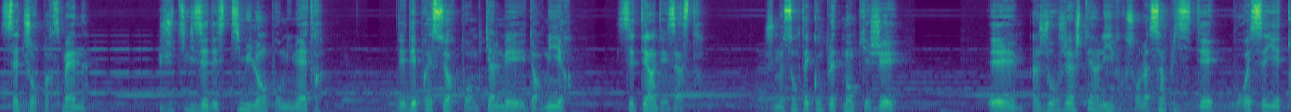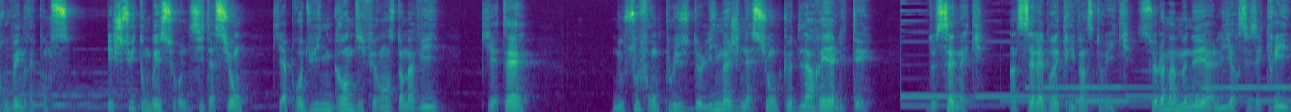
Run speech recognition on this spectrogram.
7 jours par semaine, j'utilisais des stimulants pour m'y mettre, des dépresseurs pour me calmer et dormir. C'était un désastre. Je me sentais complètement piégé. Et un jour j'ai acheté un livre sur la simplicité pour essayer de trouver une réponse. Et je suis tombé sur une citation qui a produit une grande différence dans ma vie, qui était ⁇ Nous souffrons plus de l'imagination que de la réalité ⁇ de Sénèque, un célèbre écrivain stoïque. Cela m'a mené à lire ses écrits,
